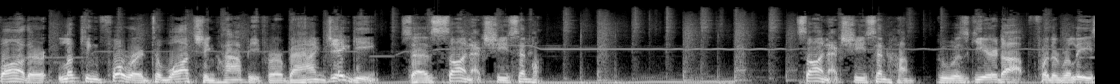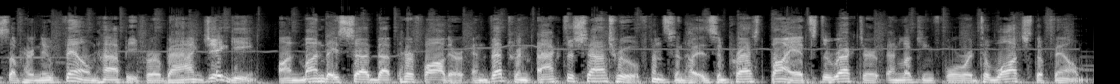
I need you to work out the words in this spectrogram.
father looking forward to watching Happy Phir Bhag Jayegi, says Sonakshi Sinha. Sonakshi Sinha, who was geared up for the release of her new film Happy Phir Bhag Jayegi, on Monday said that her father and veteran actor Shatrughan Sinha is impressed by its director and looking forward to watch the film.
